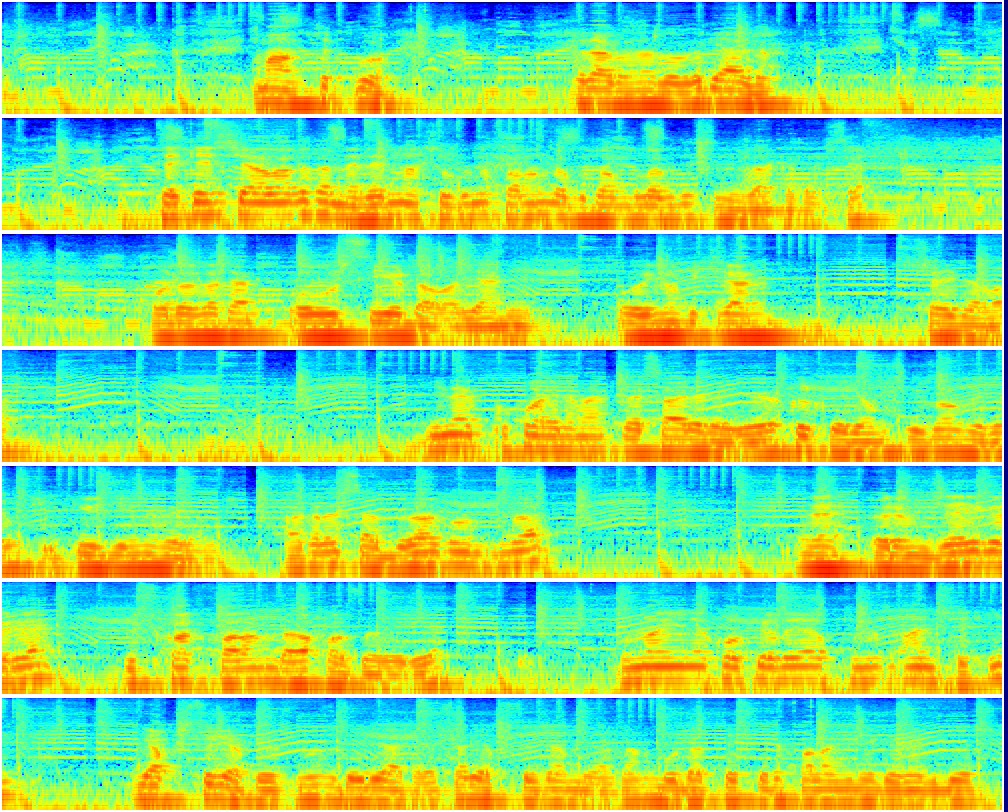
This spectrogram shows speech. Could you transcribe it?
Mantık bu. Dragon'a doğru geldim. Tek eşyalarda da nelerin açıldığını falan da buradan bulabilirsiniz arkadaşlar. Orada zaten Overseer da var yani oyunu bitiren şey de var. Yine kupa element vesaire veriyor. 40 veriyormuş, 110 veriyormuş, 220 veriyormuş. Arkadaşlar Dragon'da e, örümceğe göre 3 kat falan daha fazla veriyor. Bundan yine kopyala yaptınız aynı şekil yapıştır yapıyorsunuz. Geliyor arkadaşlar yapıştıracağım birazdan. Burada tekleri falan yine görebiliyorsunuz.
